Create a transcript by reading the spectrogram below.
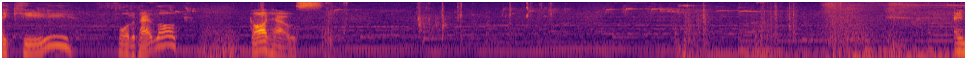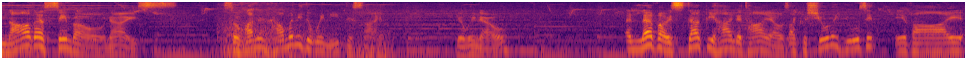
A key for the padlock? Guardhouse. Another symbol, nice. So how, how many do we need this time? Do we know? A lever is stuck behind the tiles. I could surely use it if I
